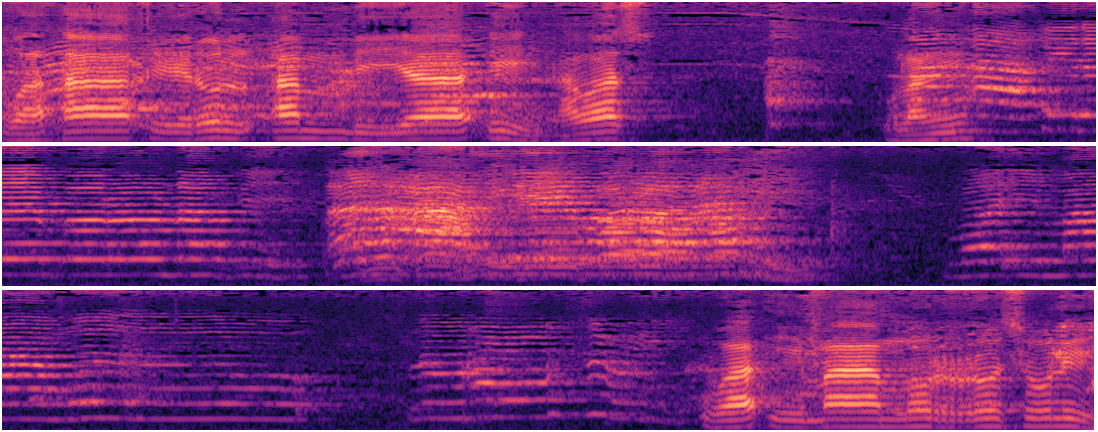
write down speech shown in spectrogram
wa akhirul anbiya'i. Awas. Ulangi. Wa imamur rusuli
